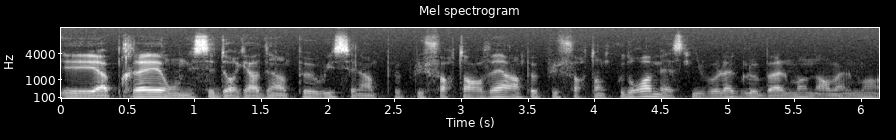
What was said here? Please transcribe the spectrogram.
Et après, on essaie de regarder un peu, oui, c'est un peu plus forte en revers, un peu plus forte en coup droit, mais à ce niveau-là, globalement, normalement,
